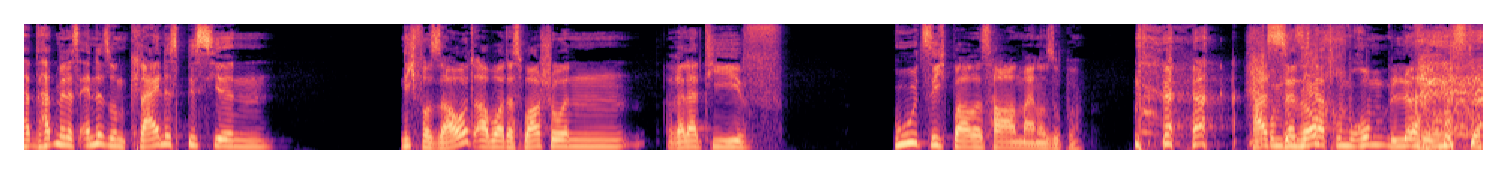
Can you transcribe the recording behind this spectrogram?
hat, hat mir das Ende so ein kleines bisschen nicht versaut, aber das war schon relativ gut sichtbares Haar in meiner Suppe. Hast um du das noch? ich da drum rumlöffeln musste.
